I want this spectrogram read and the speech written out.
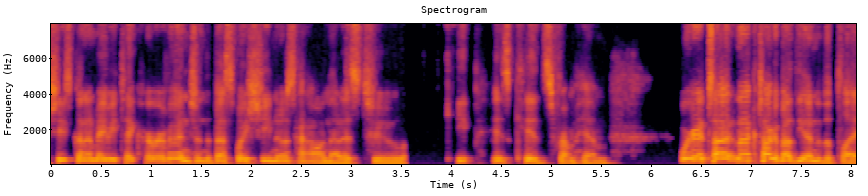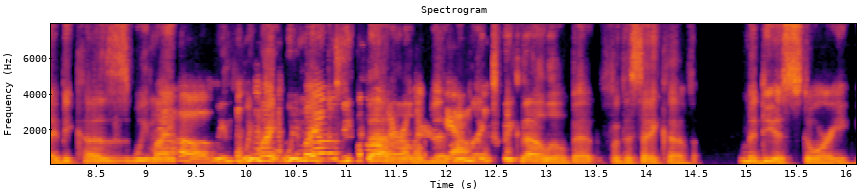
she's going to maybe take her revenge in the best way she knows how and that is to keep his kids from him. We're going to talk, not talk about the end of the play because we might, no. we, we might, we might no tweak that a little alert. bit. Yeah. We might tweak that a little bit for the sake of Medea's story.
